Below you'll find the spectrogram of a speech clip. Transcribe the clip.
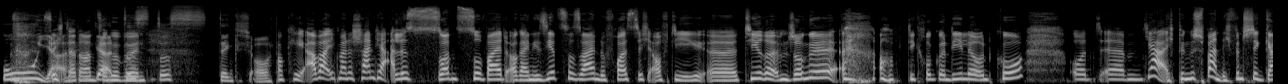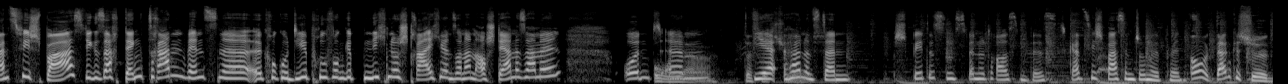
oh ja, daran zu ja, gewöhnen. Das, das denke ich auch. Okay, aber ich meine, es scheint ja alles sonst so weit organisiert zu sein. Du freust dich auf die äh, Tiere im Dschungel, auf die Krokodile und Co. Und ähm, ja, ich bin gespannt. Ich wünsche dir ganz viel Spaß. Wie gesagt, denk dran, wenn es eine äh, Krokodilprüfung gibt, nicht nur streicheln, sondern auch Sterne sammeln. Und Oh ähm, ja, wir hören uns dann spätestens, wenn du draußen bist. Ganz viel Spaß im Dschungel, Prince. Oh, danke schön.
